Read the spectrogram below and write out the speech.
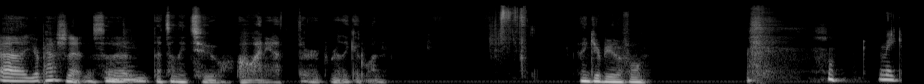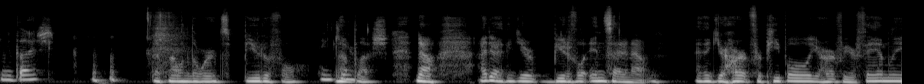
Uh, you're passionate. So that, that's only two. Oh, I need a third really good one. I think you're beautiful. You're making me blush. That's not one of the words. Beautiful. Thank not you. blush. No, I do. I think you're beautiful inside and out. I think your heart for people, your heart for your family,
